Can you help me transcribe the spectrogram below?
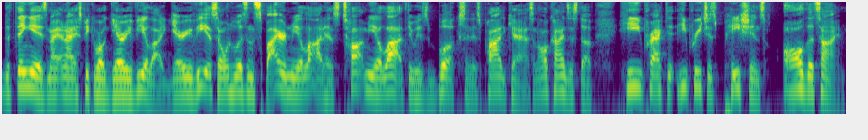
the thing is, and I, and I speak about Gary Vee a lot. Gary Vee is someone who has inspired me a lot, has taught me a lot through his books and his podcasts and all kinds of stuff. He practice he preaches patience all the time.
